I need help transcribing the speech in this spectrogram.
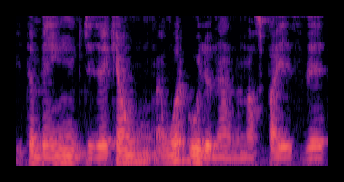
e também dizer que é um, é um orgulho né, no nosso país ver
